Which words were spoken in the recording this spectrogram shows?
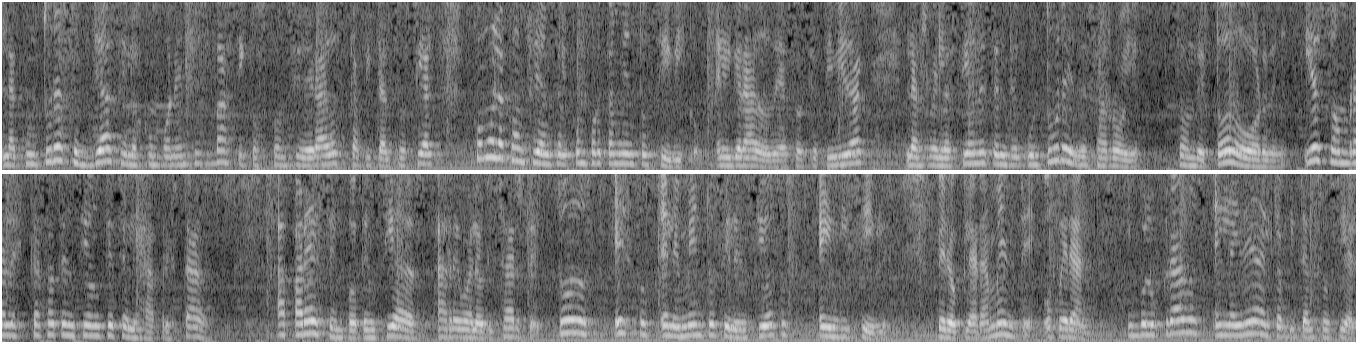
La cultura subyace los componentes básicos considerados capital social como la confianza, el comportamiento cívico, el grado de asociatividad, las relaciones entre cultura y desarrollo. Son de todo orden y asombra la escasa atención que se les ha prestado. Aparecen potenciadas a revalorizarse todos estos elementos silenciosos e invisibles pero claramente operantes, involucrados en la idea del capital social.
